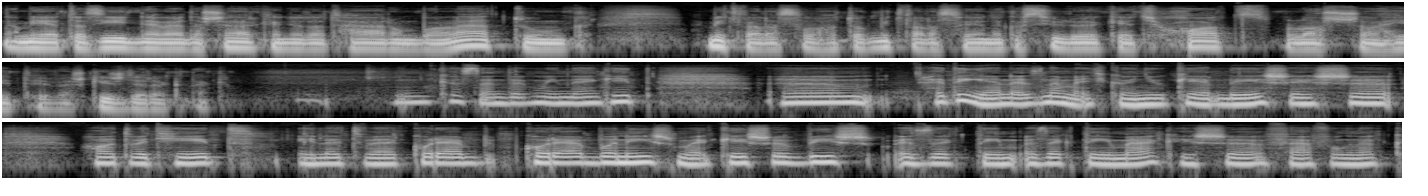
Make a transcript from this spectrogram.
amiért az így neveld a sárkányodat háromban láttunk. Mit válaszolhatok, mit válaszoljanak a szülők egy hat, lassan 7 éves kisgyereknek? Köszöntök mindenkit. Hát igen, ez nem egy könnyű kérdés, és hat vagy hét, illetve korább, korábban is, meg később is ezek, tém, ezek témák, és fel fognak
